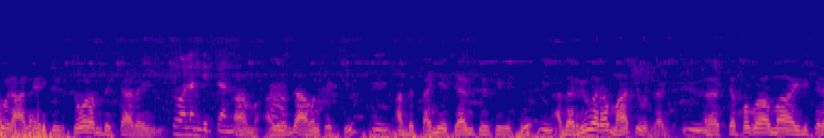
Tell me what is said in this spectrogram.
ஒரு அணை இருக்குது சோழம் திட்ட அணை சோளம் திட்டம் ஆமாம் அது வந்து அவன் கட்டி அந்த தண்ணியை சேமித்து வச்சுக்கிட்டு அந்த ரிவரை மாற்றி விடுறாங்க. அஹ் தெப்பக்குளமாக இருக்கிற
